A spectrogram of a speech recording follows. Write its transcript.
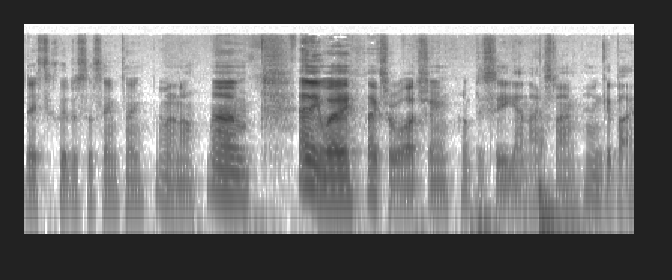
basically just the same thing. I don't know. Um. Anyway, thanks for watching. Hope to see you again next time, and goodbye.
